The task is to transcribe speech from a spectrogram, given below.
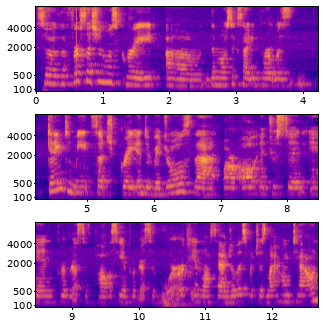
So the first session was great. Um, the most exciting part was getting to meet such great individuals that are all interested in progressive policy and progressive work in Los Angeles, which is my hometown.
